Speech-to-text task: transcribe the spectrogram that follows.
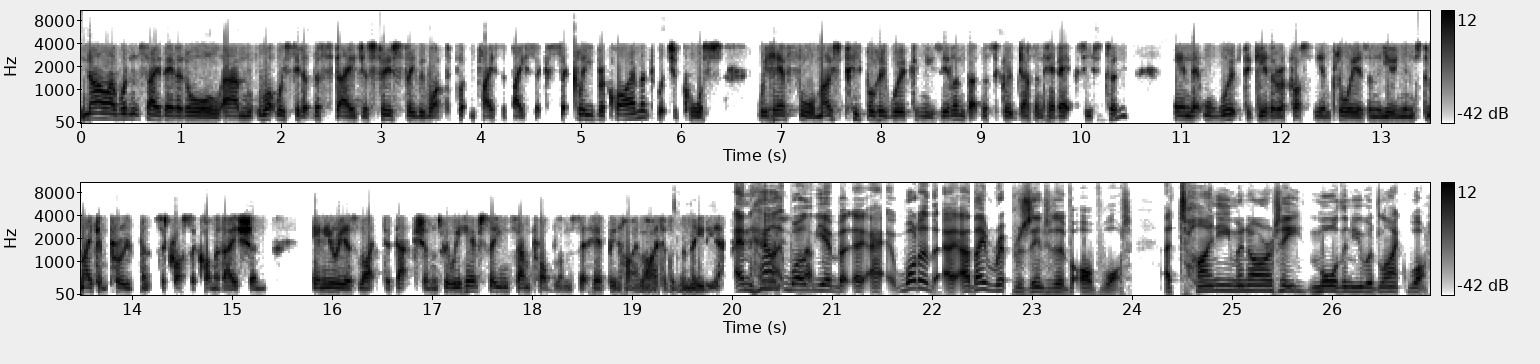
No, I wouldn't say that at all. Um, what we said at this stage is firstly, we want to put in place a basic sick leave requirement, which of course we have for most people who work in New Zealand, but this group doesn't have access to. And that will work together across the employers and the unions to make improvements across accommodation in areas like deductions, where we have seen some problems that have been highlighted in the media. And how? Well, yeah, but uh, uh, what are the, are they representative of? What a tiny minority, more than you would like. What?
